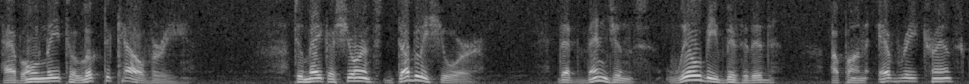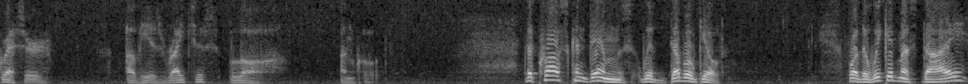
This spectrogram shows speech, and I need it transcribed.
have only to look to Calvary to make assurance doubly sure that vengeance will be visited upon every transgressor of his righteous law. Unquote. The cross condemns with double guilt. For the wicked must die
